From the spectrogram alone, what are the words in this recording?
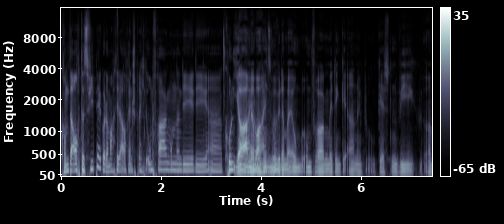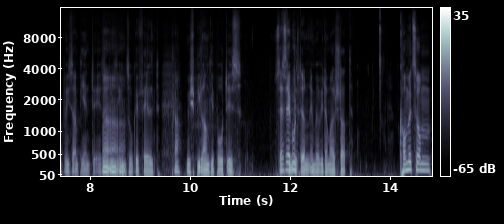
Kommt da auch das Feedback oder macht ihr da auch entsprechend Umfragen, um dann die, die äh, Kunden Ja, wir machen einzuholen? immer wieder mal um, Umfragen mit den äh, Gästen, wie äh, das Ambiente ist, Ja, wie ja, es ihnen ja. so gefällt, Klar. wie Spielangebot ist. Sehr, Das sehr findet gut. dann immer wieder mal statt. Kommen wir zum,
